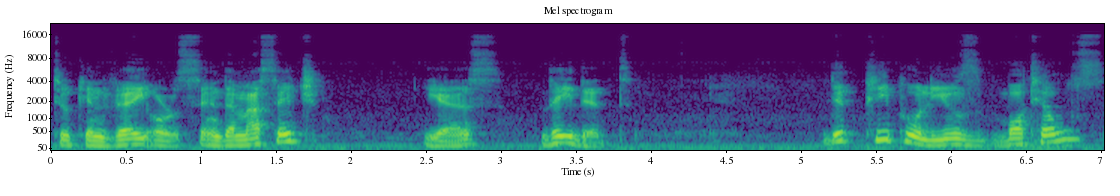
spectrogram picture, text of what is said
to convey or send a message? Yes, they did. Did people use bottles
